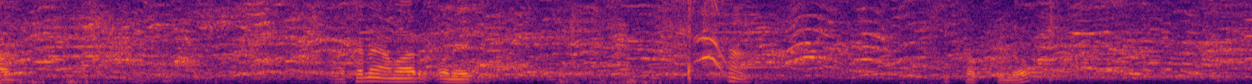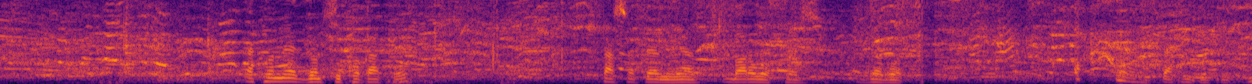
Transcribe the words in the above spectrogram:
আজ এখানে আমার অনেক শিক্ষক ছিল। এখন একজন শিক্ষক আছে। তার সাথে আমি আজ বারো বছর যাবৎ চাকরি করতেছি।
